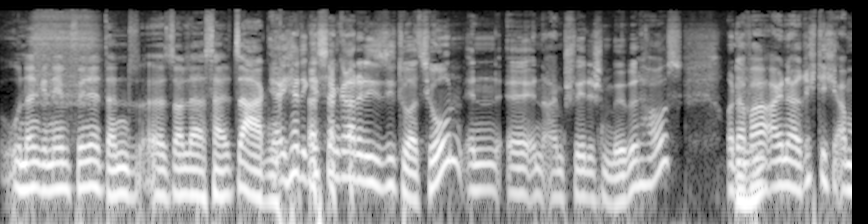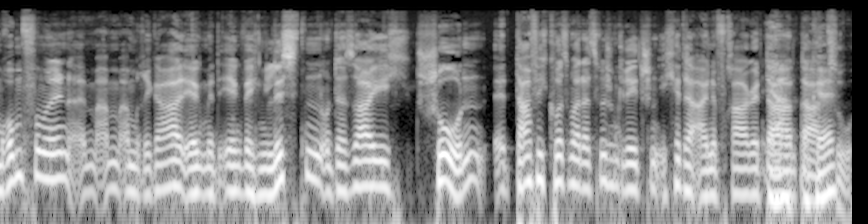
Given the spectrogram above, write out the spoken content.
unangenehm findet, dann äh, soll er es halt sagen. Ja, ich hatte gestern gerade die Situation in, äh, in einem schwedischen Möbelhaus und da mhm. war einer richtig am Rumfummeln am, am, am Regal mit irgendwelchen Listen und da sage ich schon, äh, darf ich kurz mal dazwischen grätschen? Ich hätte eine Frage da ja, okay. dazu.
